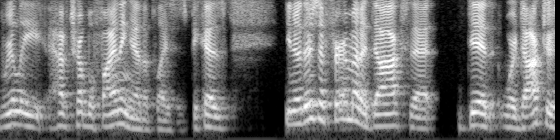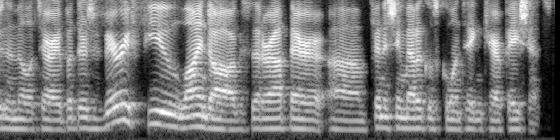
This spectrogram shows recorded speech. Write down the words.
really have trouble finding other places because, you know, there's a fair amount of docs that did were doctors in the military, but there's very few line dogs that are out there um, finishing medical school and taking care of patients.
